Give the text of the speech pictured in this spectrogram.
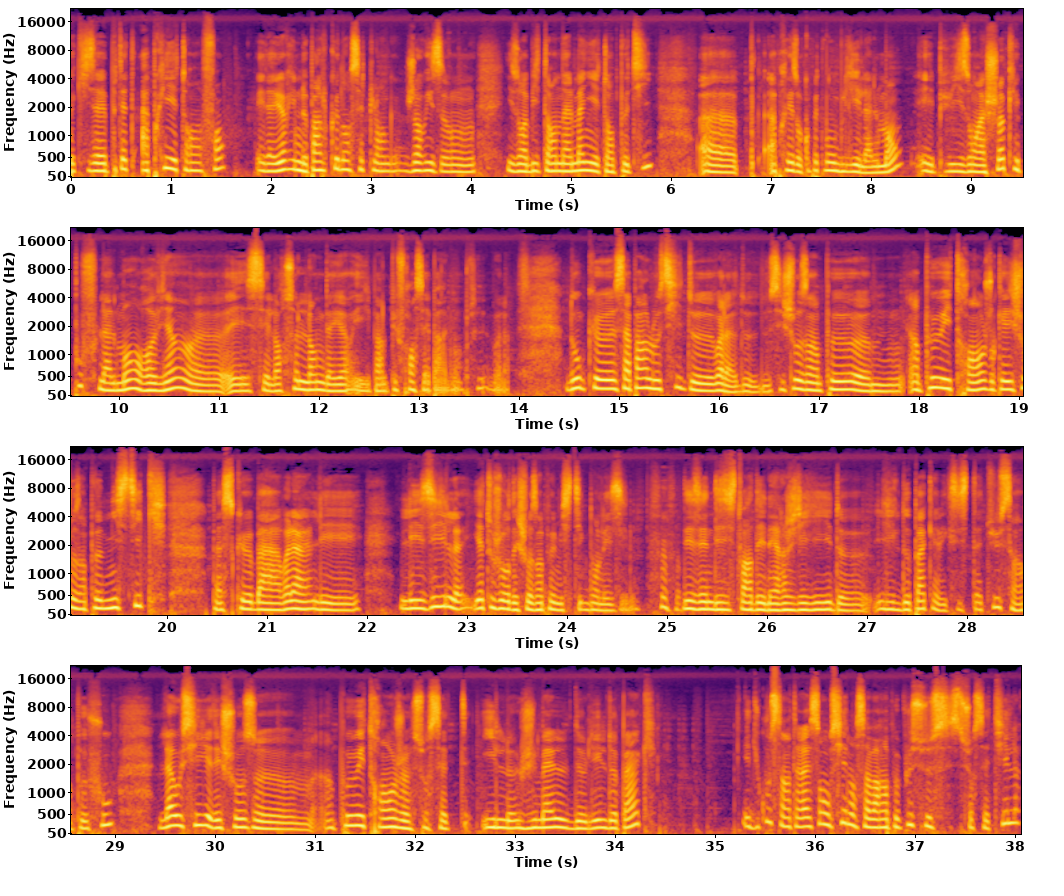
qu'ils avaient peut-être appris étant enfants. Et d'ailleurs, ils ne parlent que dans cette langue. Genre, ils ont, ils ont habité en Allemagne étant petits. Euh, après, ils ont complètement oublié l'allemand. Et puis, ils ont un choc et pouf, l'allemand revient. euh, et c'est leur seule langue d'ailleurs. Ils parlent plus français, par exemple. Voilà. Donc, euh, ça parle aussi de, voilà, de, ces choses un peu, un peu étranges. Donc, il y a des choses un peu mystiques. Parce que, bah, voilà, les, les îles, il y a toujours des choses un peu mystiques dans les îles. des, des histoires d'énergie, de l'île de Pâques avec ses statues, c'est un peu fou. Là aussi, il y a des choses euh, un peu étranges sur cette île jumelle de l'île de Pâques. Et du coup, c'est intéressant aussi d'en savoir un peu plus sur, sur cette île.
